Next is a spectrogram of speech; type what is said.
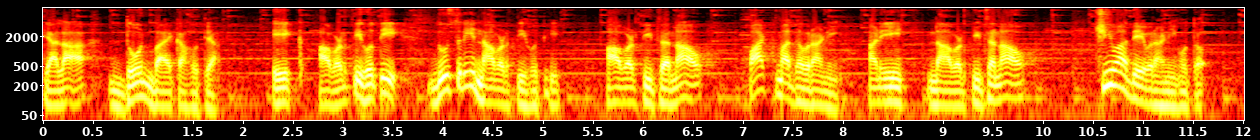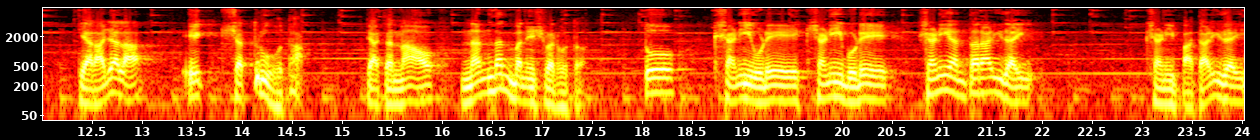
त्याला दोन बायका होत्या. एक आवडती होती दुसरी नावडती होती. आवडतीचं नाव पाटमाधवराणी आणि नावडतीचं नाव चिवादेवराणी होतं. त्या राजाला एक शत्रू होता. त्याचं नाव नंदन बनेश्वर होतं. तो क्षणी उडे क्षणी बुडे क्षणी अंतराळी जाई क्षणी पाताळी जाई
